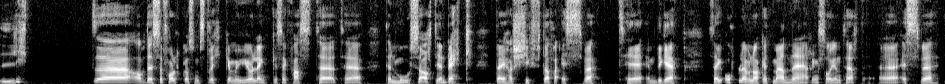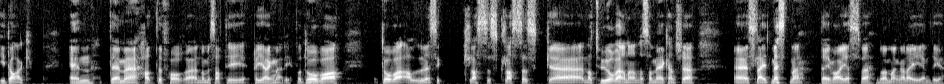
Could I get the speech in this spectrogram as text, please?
litt eh, av disse folka som strikker mye og lenker seg fast til, til, til en moseart i en bekk, de har skifta fra SV til MDG. Så jeg opplever nok et mer næringsorientert eh, SV i dag enn det vi hadde for eh, når vi satt i regjering med dem. For da var, da var alle disse klassisk, klassisk eh, naturvernerne som vi kanskje eh, sleit mest med, de var i SV. Nå er mange av de i MDG.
